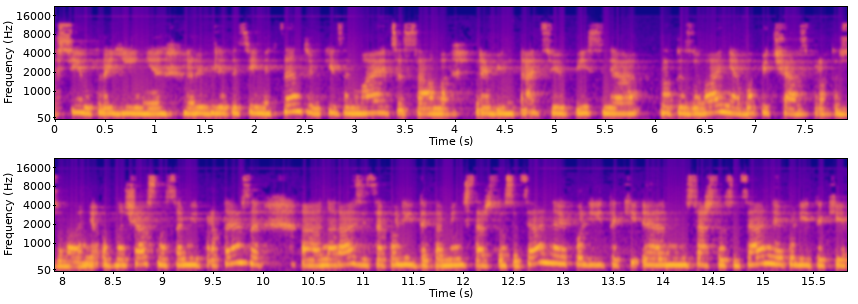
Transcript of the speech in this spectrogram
всій Україні реабілітаційних центрів, які займаються саме реабілітацією після протезування або під час протезування. Одночасно самі протези наразі це політика Міністерства соціальної політики, е, Міністерства соціальної політики.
